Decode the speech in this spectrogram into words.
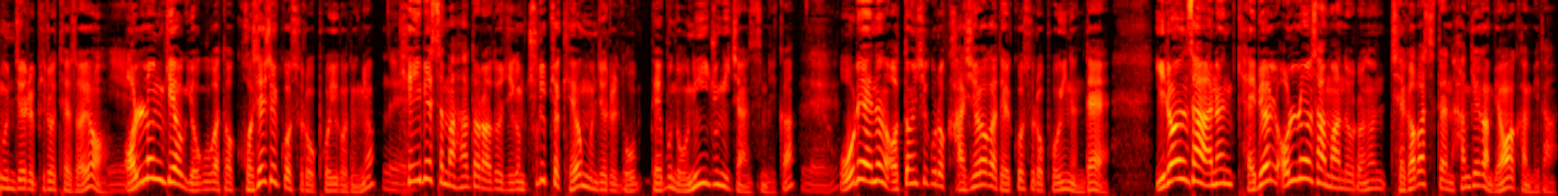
문제를 비롯해서요. 예. 언론 개혁 요구가 더 거세질 것으로 보이거든요. 네. KBS만 하더라도 지금 출입처 개혁 문제를 노- 내부 논의 중이지 않습니까? 네. 올해는 어떤 식으로 가시화가 될 것으로 보이는데 이런 사안은 개별 언론사만으로는 제가 봤을 때는 한계가 명확합니다.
